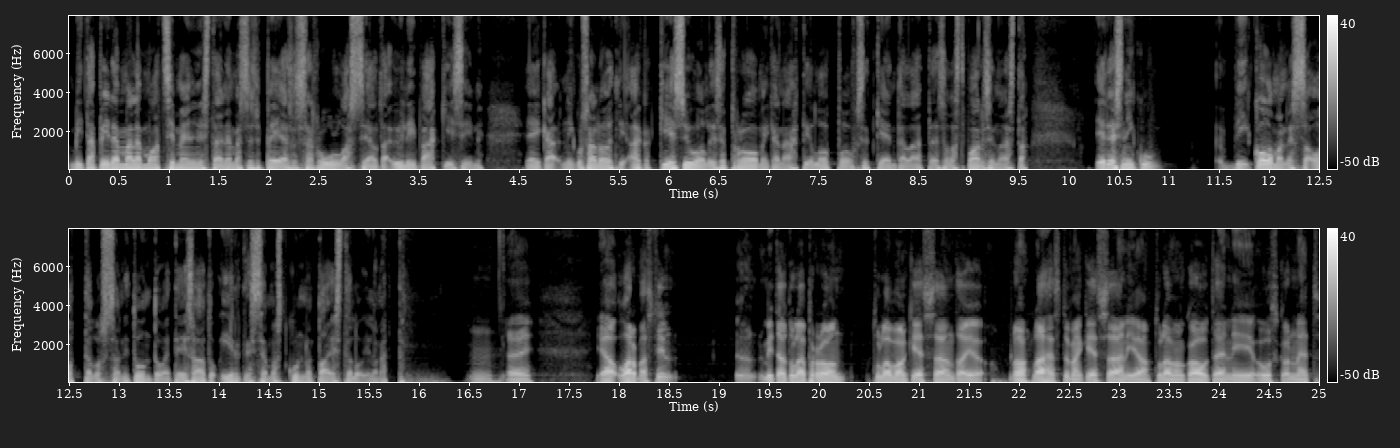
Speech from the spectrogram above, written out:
mitä pidemmälle matsi meni, niin sitä enemmän se PSS rullasi sieltä yli väkisin, eikä niin kuin sanoit, niin aika kesy oli se Pro, mikä nähtiin loppujen kentällä, että sellaista varsinaista, edes niin kuin vi- kolmannessa ottelussa, niin tuntuu, että ei saatu irti semmoista kunnon taisteluilmettä. Mm, ei. Ja varmasti mitä tulee Proon tulevan kesään tai no, lähestyvän kesään ja tulevan kauteen, niin uskon, että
